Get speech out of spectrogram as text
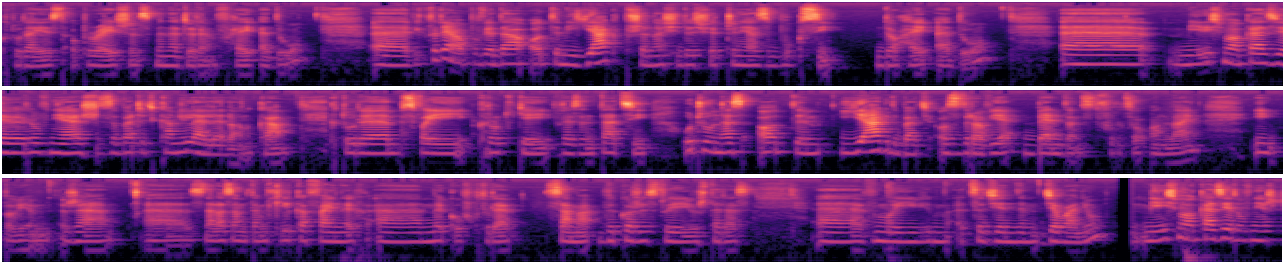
która jest Operations Managerem w Hey Edu. E, Wiktoria opowiadała o tym, jak przenosi doświadczenia z Booksy do Hey Edu. E, mieliśmy okazję również zobaczyć Kamilę Lelonka, który w swojej krótkiej prezentacji uczył nas o tym, jak dbać o zdrowie, będąc twórcą online. I powiem, że e, znalazłam tam kilka fajnych e, myków, które sama wykorzystuję już teraz w moim codziennym działaniu. Mieliśmy okazję również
